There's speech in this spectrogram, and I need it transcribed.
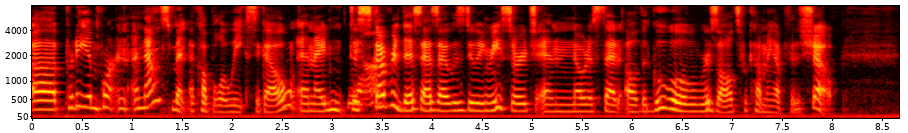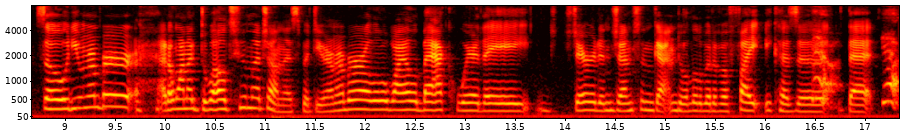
uh, pretty important announcement a couple of weeks ago, and I discovered this as I was doing research and noticed that all the Google results were coming up for the show. So, do you remember? I don't want to dwell too much on this, but do you remember a little while back where they, Jared and Jensen, got into a little bit of a fight because of Yeah. that yeah.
